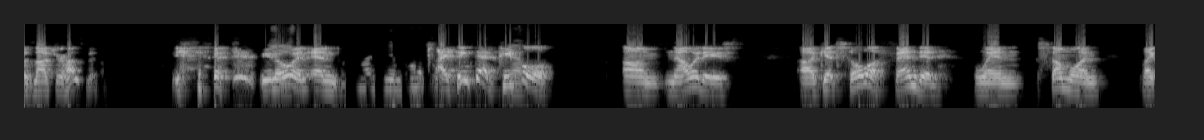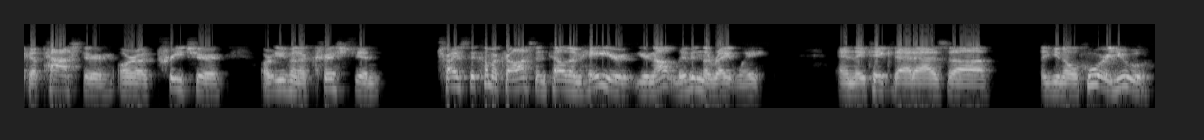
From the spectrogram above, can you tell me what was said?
is not your husband." you know, and and I think that people um, nowadays uh, get so offended when someone like a pastor or a preacher or even a Christian tries to come across and tell them, "Hey, you're you're not living the right way," and they take that as uh, you know, who are you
